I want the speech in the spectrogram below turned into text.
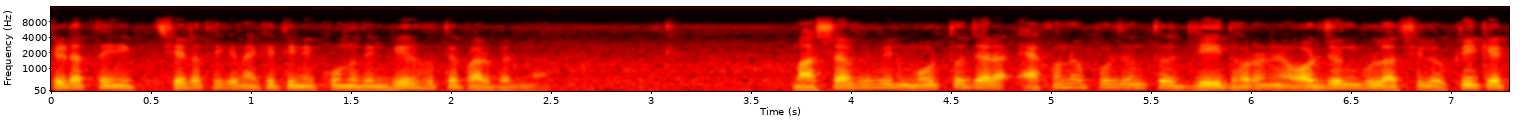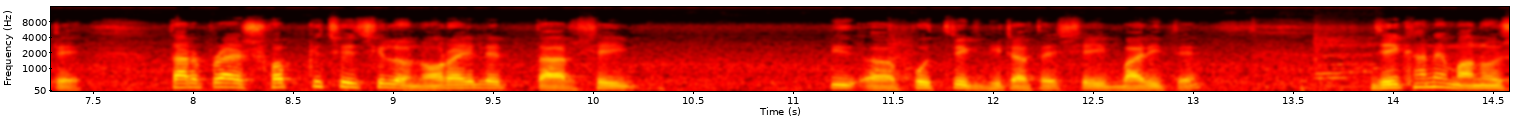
সেটা তিনি, সেটা থেকে নাকি তিনি কোনোদিন বের হতে পারবেন না। মাশরাফি বিন মুর্তজার এখনও পর্যন্ত যেই ধরনের অর্জনগুলো ছিল ক্রিকেটে, তার প্রায় সব কিছুই ছিল নড়াইলের তার সেই পৈতৃক ভিটাতে, সেই বাড়িতে যেখানে মানুষ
